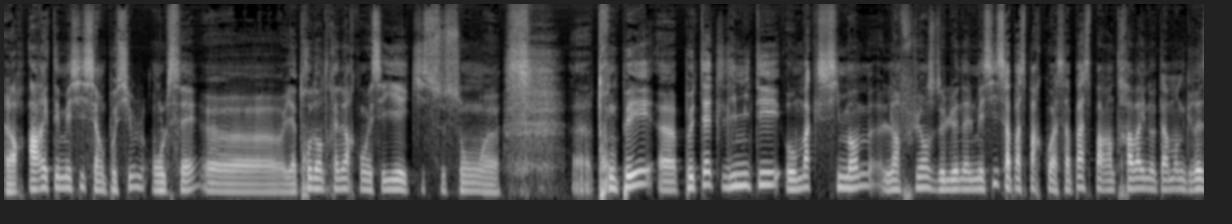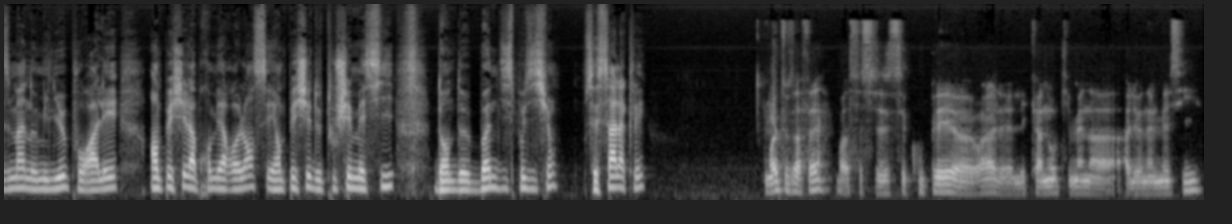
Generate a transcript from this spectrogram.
Alors arrêter Messi, c'est impossible, on le sait. Il y a trop d'entraîneurs qui ont essayé et qui se sont trompés. Peut-être limiter au maximum l'influence de Lionel Messi. Ça passe par quoi? Ça passe par un travail notamment de Griezmann au milieu pour aller empêcher la première relance et empêcher de toucher Messi dans de bonnes dispositions? C'est ça la clé? Oui, tout à fait. Bah, c'est couper euh, voilà, les, canaux qui mènent à, Lionel Messi.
